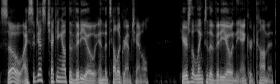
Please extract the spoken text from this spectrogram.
So, I suggest checking out the video in the Telegram channel. Here's the link to the video in the anchored comment.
